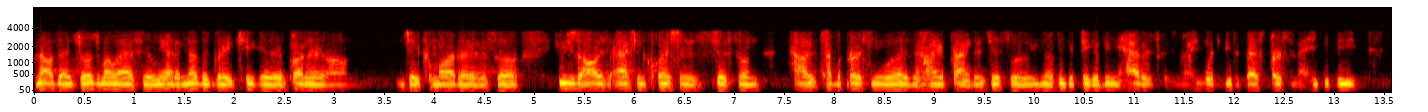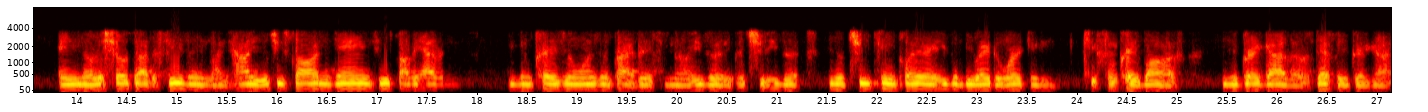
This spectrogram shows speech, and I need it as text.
when I was at Georgia my last year, we had another great kicker and punter, um, Jake Camarda. And so he was just always asking questions just on how the type of person he was and how he practiced just so, you know, if he could pick up any habits because, you know, he wanted to be the best person that he could be. And, you know, it shows throughout the season, like how he, what you saw in the games, he was probably having even crazier ones in practice. You know, he's a, a true, he's a he's a true team player. He's gonna be ready to work and kick some great balls. He's a great guy, though. Definitely a great guy.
